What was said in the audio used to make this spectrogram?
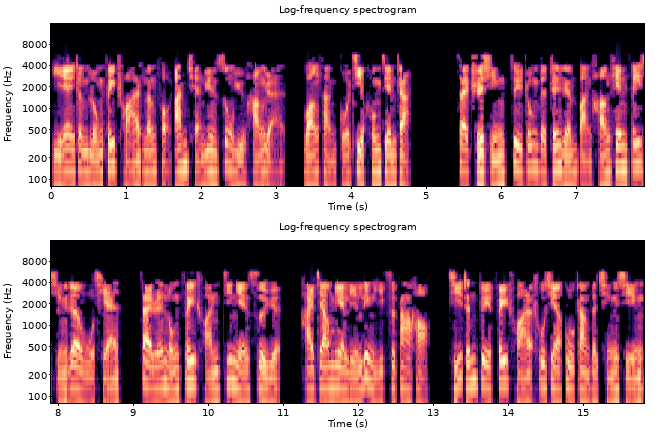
以验证龙飞船能否安全运送宇航员往返国际空间站。在执行最终的真人版航天飞行任务前，载人龙飞船今年四月还将面临另一次大号，即针对飞船出现故障的情形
